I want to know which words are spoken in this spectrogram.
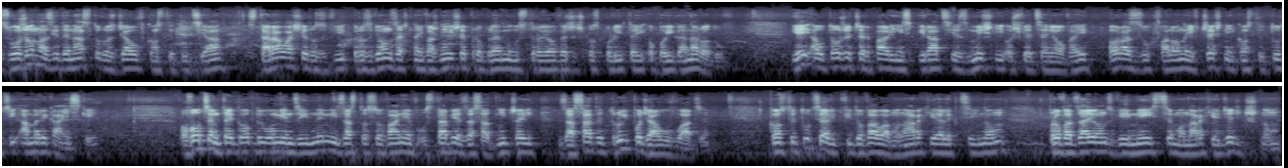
Złożona z 11 rozdziałów Konstytucja starała się rozwi- rozwiązać najważniejsze problemy ustrojowe Rzeczpospolitej obojga narodów. Jej autorzy czerpali inspiracje z myśli oświeceniowej oraz z uchwalonej wcześniej Konstytucji amerykańskiej. Owocem tego było m.in. zastosowanie w ustawie zasadniczej zasady trójpodziału władzy. Konstytucja likwidowała monarchię elekcyjną, wprowadzając w jej miejsce monarchię dziedziczną.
